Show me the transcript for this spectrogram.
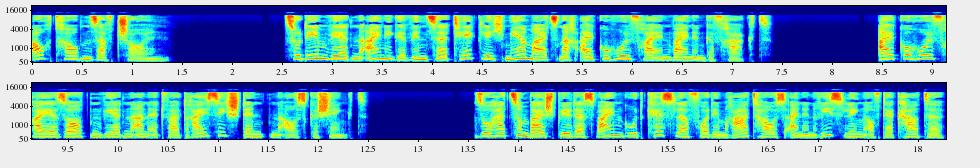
auch Traubensaftschorlen. Zudem werden einige Winzer täglich mehrmals nach alkoholfreien Weinen gefragt. Alkoholfreie Sorten werden an etwa 30 Ständen ausgeschenkt. So hat zum Beispiel das Weingut Kessler vor dem Rathaus einen Riesling auf der Karte,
